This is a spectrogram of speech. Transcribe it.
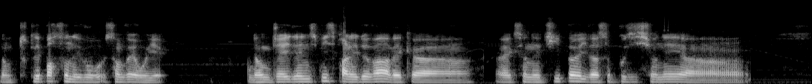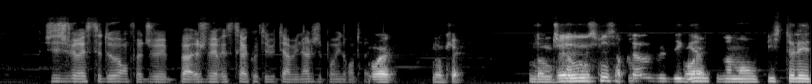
Donc, toutes les portes sont, sont verrouillées. Donc Jaden Smith prend les devants avec, euh, avec son équipe. Il va se positionner. Euh... Je vais rester dehors en fait. Je vais, pas, je vais rester à côté du terminal. J'ai pas envie de rentrer. Ouais, ok. Donc Jaden Smith après. je dégaine vraiment pistolet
